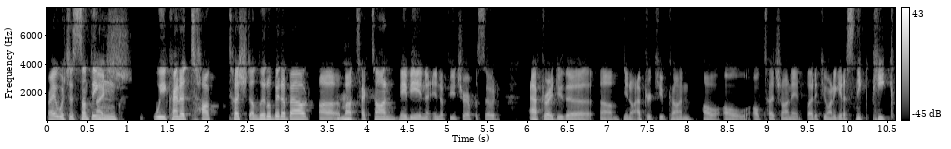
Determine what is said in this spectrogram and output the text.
right? Which is something Nice. we kind of talked touched a little bit about uh, Mhm. about Tekton maybe in, in a future episode after I do the um, you know after KubeCon I'll, I'll I'll touch on it. But if you want to get a sneak peek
